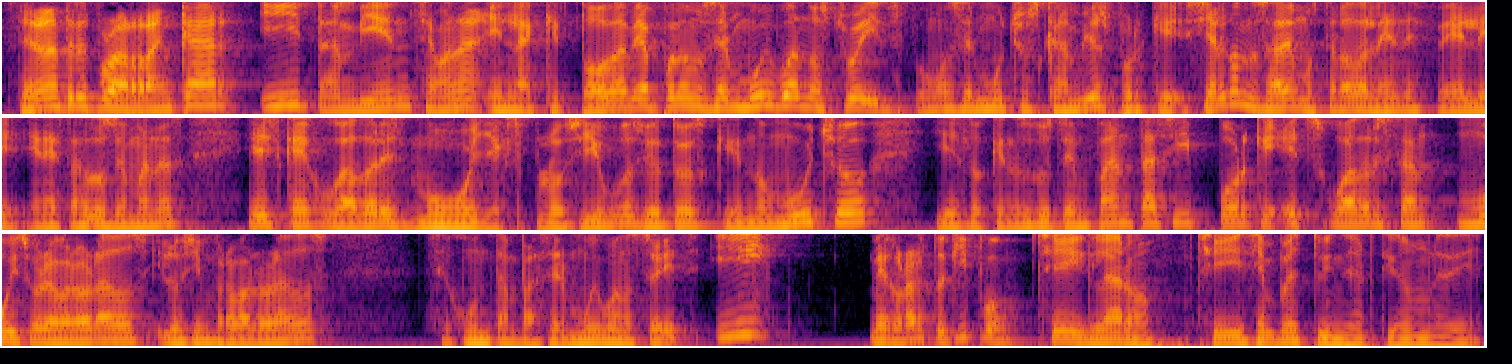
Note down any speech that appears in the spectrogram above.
Semana 3 por arrancar y también semana en la que todavía podemos hacer muy buenos trades, podemos hacer muchos cambios porque si algo nos ha demostrado la NFL en estas dos semanas es que hay jugadores muy explosivos y otros que no mucho y es lo que nos gusta en fantasy porque estos jugadores están muy sobrevalorados y los infravalorados se juntan para hacer muy buenos trades y mejorar tu equipo. Sí, claro. Sí, siempre es tu incertidumbre de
